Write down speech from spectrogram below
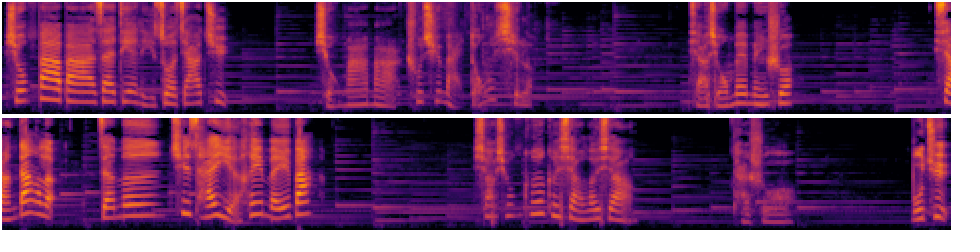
熊爸爸在店里做家具，熊妈妈出去买东西了。小熊妹妹说：“想到了，咱们去采野黑莓吧。”小熊哥哥想了想，他说：“不去，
